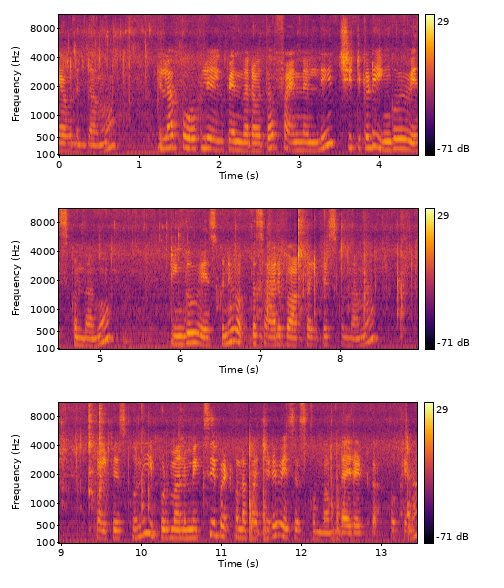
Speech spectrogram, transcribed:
అవనిద్దాము. ఇలా పోపులు వేగిపోయిన తర్వాత ఫైనల్లీ చిటికడి ఇంగువ వేసుకుందాము. ఇంగువ వేసుకుని ఒక్కసారి బాగా కలిపేసుకుందాము. కలిపేసుకొని ఇప్పుడు మనం మిక్సీ పెట్టుకున్న పచ్చడి వేసేసుకుందాం డైరెక్ట్గా. ఓకేనా?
